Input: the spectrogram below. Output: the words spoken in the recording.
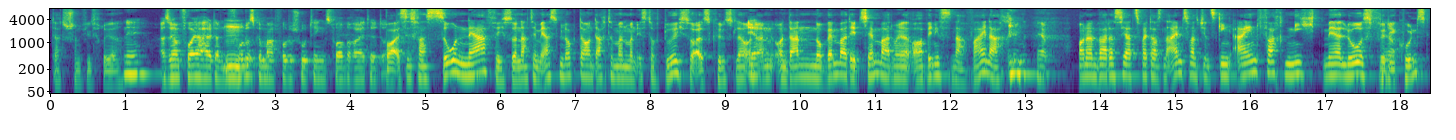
ich dachte schon viel früher. nee. Also wir haben vorher halt dann Fotos gemacht, Fotoshootings vorbereitet. Boah, es ist was so nervig. So nach dem ersten Lockdown dachte man, man ist doch durch so als Künstler. Und, Ja. dann, und dann November, Dezember hat man gedacht, oh, wenigstens nach Weihnachten. ja. Und dann war das Jahr 2021 und es ging einfach nicht mehr los für Ja. die Kunst.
